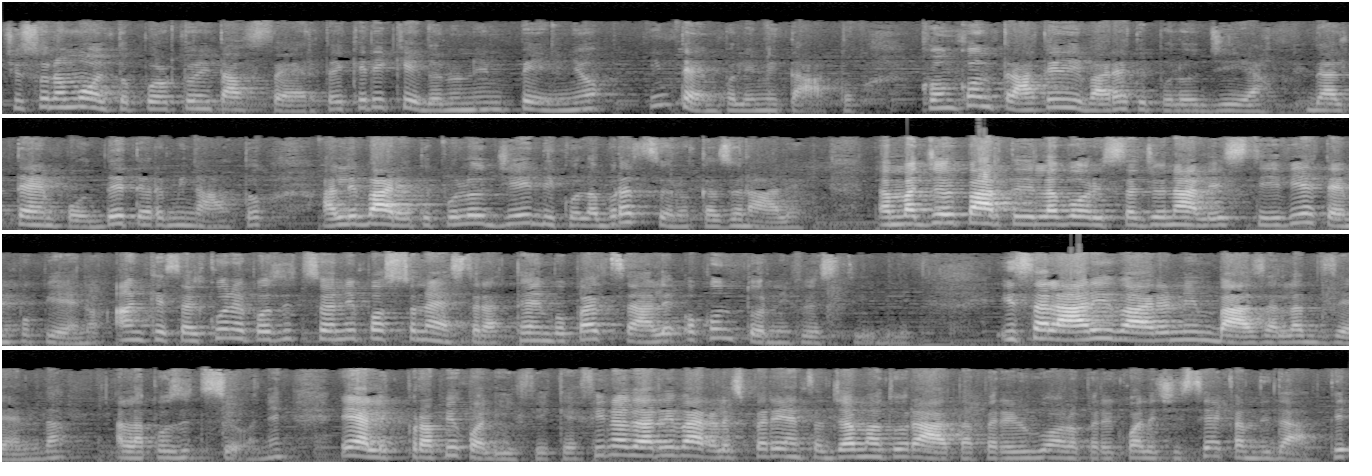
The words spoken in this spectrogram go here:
ci sono molte opportunità offerte che richiedono un impegno in tempo limitato, con contratti di varia tipologia, dal tempo determinato alle varie tipologie di collaborazione occasionale. La maggior parte dei lavori stagionali estivi è a tempo pieno, anche se alcune posizioni possono essere a tempo parziale o con turni flessibili. I salari variano in base all'azienda, alla posizione e alle proprie qualifiche, fino ad arrivare all'esperienza già maturata per il ruolo per il quale ci si è candidati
